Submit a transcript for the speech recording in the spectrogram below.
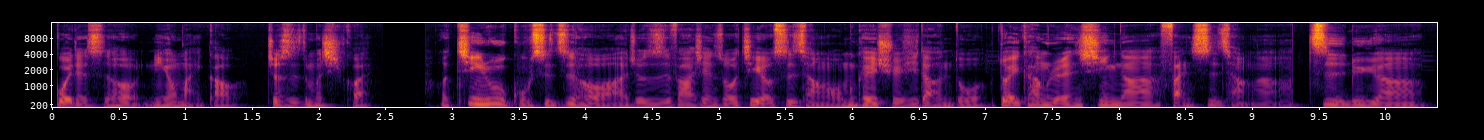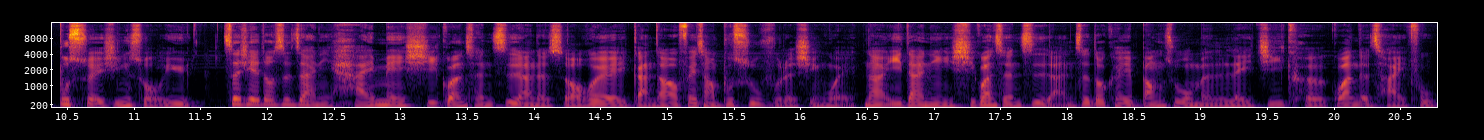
贵的时候你又买高。就是这么奇怪。我进入股市之后啊，就是发现说，借由市场，我们可以学习到很多对抗人性啊、反市场啊、自律啊、不随心所欲。这些都是在你还没习惯成自然的时候，会感到非常不舒服的行为。那一旦你习惯成自然，这都可以帮助我们累积可观的财富，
